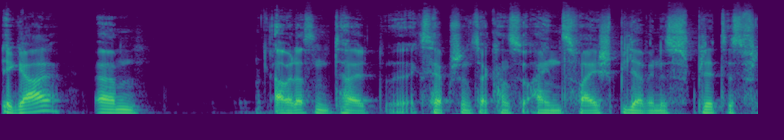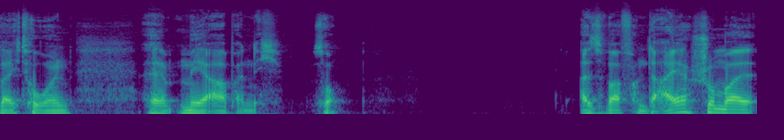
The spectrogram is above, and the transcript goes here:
egal. Ähm, aber das sind halt Exceptions, da kannst du einen, zwei Spieler, wenn es Split ist, vielleicht holen, äh, mehr aber nicht. So. Also war von daher schon mal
